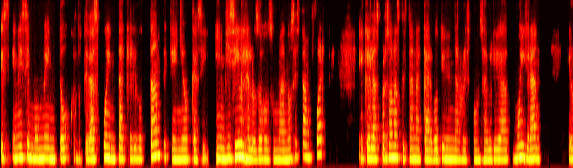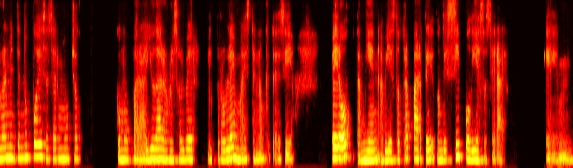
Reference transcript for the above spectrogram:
Es en ese momento cuando te das cuenta que algo tan pequeño, casi invisible a los ojos humanos, es tan fuerte y que las personas que están a cargo tienen una responsabilidad muy grande y realmente no puedes hacer mucho como para ayudar a resolver el problema este, ¿no? Que te decía. Pero también había esta otra parte donde sí podías hacer algo. Em,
